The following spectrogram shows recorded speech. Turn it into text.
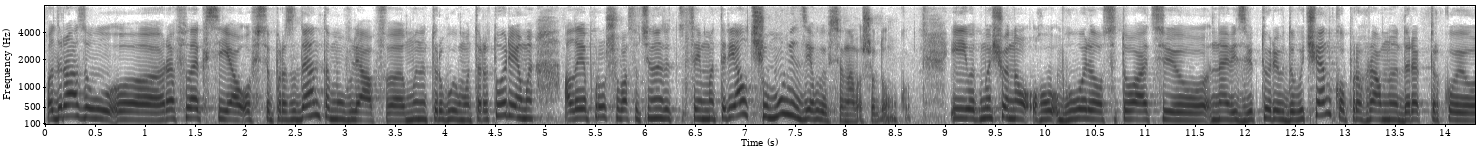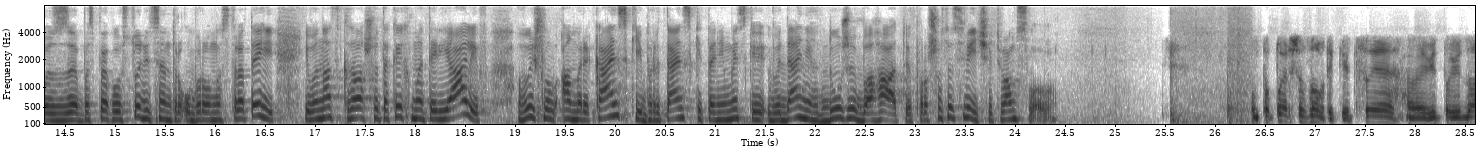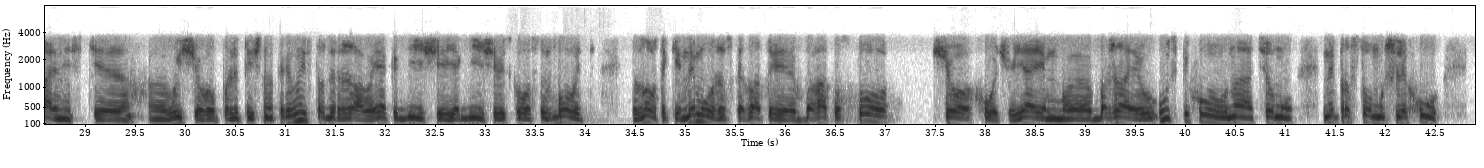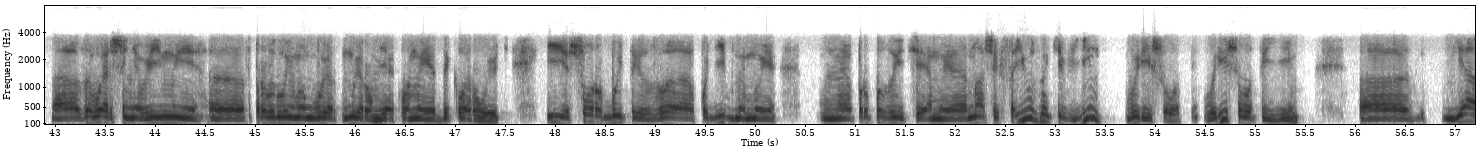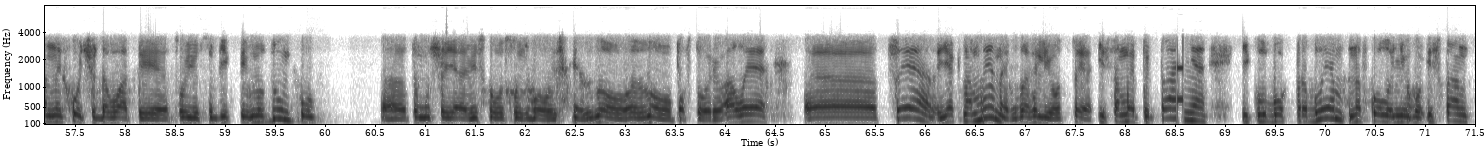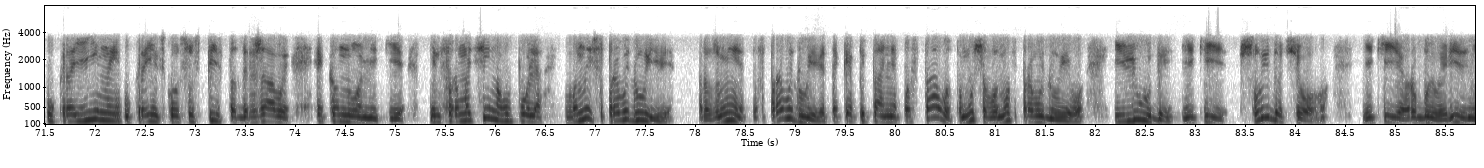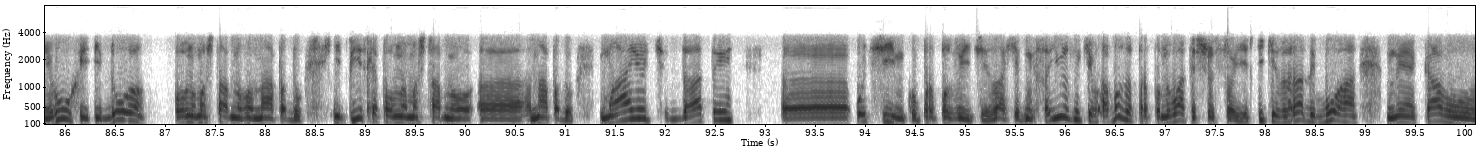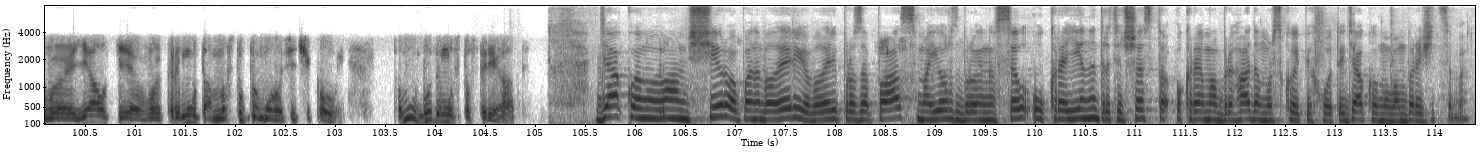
Одразу е, рефлексія офісу президента, мовляв, е, ми не торгуємо територіями. Але я прошу вас оцінити цей матеріал. Чому він з'явився на вашу думку? І от ми щойно го- обговорювали ситуацію навіть з Вікторією Вдовиченко, програмною директоркою з безпекової студії Центру оборонних стратегій. І вона сказала, що таких матеріалів вийшло в американській, британській та німецьких виданнях дуже багато. І про що це свідчить? Вам слово. Ну, По-перше, знов таки, це е, відповідальність е, вищого політичного керівництва держави, як і діючий, як діючий військовослужбовець, знов таки не можу сказати багато з того, що хочу. Я їм е, бажаю успіху на цьому непростому шляху завершення війни е, справедливим миром, як вони декларують, і що робити з подібними пропозиціями наших союзників, їм вирішувати, вирішувати їм. Е, Я не хочу давати свою суб'єктивну думку, е, тому що я військовослужбовець, знову знову повторю. Але е, це, як на мене, взагалі, оце і саме питання, і клубок проблем навколо нього, і стан України, українського суспільства, держави, економіки, інформаційного поля, вони ж справедливі. Розумієте, справедливі таке питання постало, тому що воно справедливо. І люди, які йшли до цього, які робили різні рухи і до повномасштабного нападу, і після повномасштабного е, нападу, мають дати е, оцінку пропозицій західних союзників або запропонувати щось своє. Тільки заради Бога не каву в Ялті, в Криму там наступному році чи коли. Тому будемо спостерігати. Дякуємо вам щиро, пане Валерію. Валерій Прозапас, майор збройних сил України, 36-та окрема бригада морської піхоти. Дякуємо вам. Бережіть себе.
